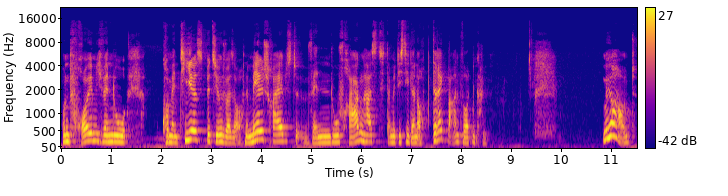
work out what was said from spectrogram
und freue mich, wenn du kommentierst beziehungsweise auch eine Mail schreibst, wenn du Fragen hast, damit ich sie dann auch direkt beantworten kann. Ja, und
